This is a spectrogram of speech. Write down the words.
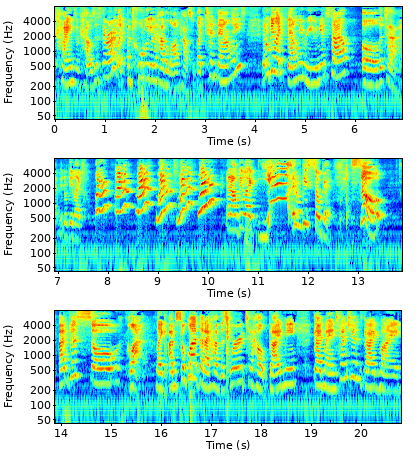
kinds of houses there are. Like I'm totally to have a long house with like 10 families. It'll be like family reunion style all the time. It'll be like, where, where, I'll be like, yeah, it'll be so good. So I'm just so glad. Like, I'm so glad that I have this word to help guide me, guide my intentions, guide my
